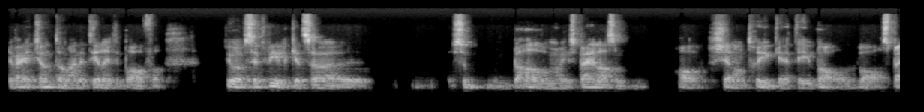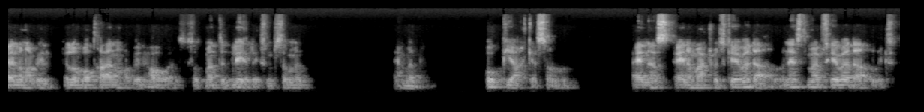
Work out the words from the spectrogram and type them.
det vet jag inte om han är tillräckligt bra för. Oavsett vilket så, så behöver man ju spelare som har, känner en trygghet i var, var spelarna vill, eller var tränarna vill ha så att man inte blir liksom som en ja, men, hoppjerka som ena, ena matchen ska jag vara där och nästa match ska jag vara där. Liksom.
